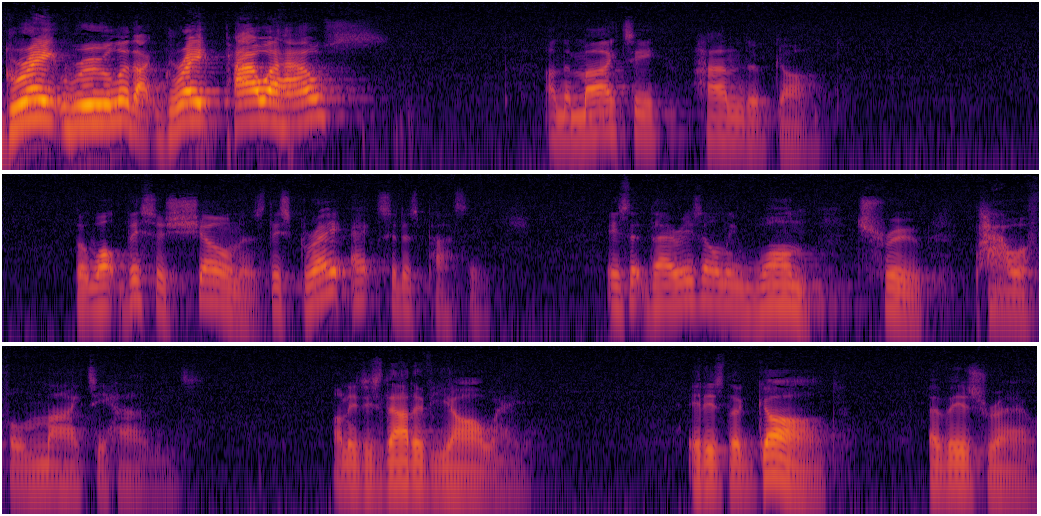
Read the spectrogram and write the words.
great ruler, that great powerhouse, and the mighty hand of God. But what this has shown us, this great Exodus passage, is that there is only one true, powerful, mighty hand. And it is that of Yahweh. It is the God of Israel,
